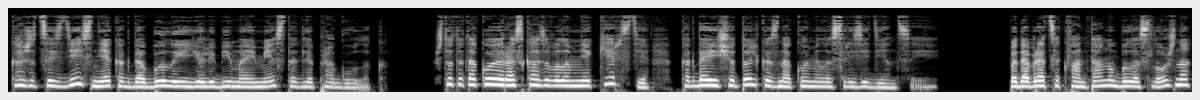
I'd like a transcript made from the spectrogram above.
Кажется, здесь некогда было ее любимое место для прогулок. Что-то такое рассказывала мне Керсти, когда еще только знакомила с резиденцией. Подобраться к фонтану было сложно,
